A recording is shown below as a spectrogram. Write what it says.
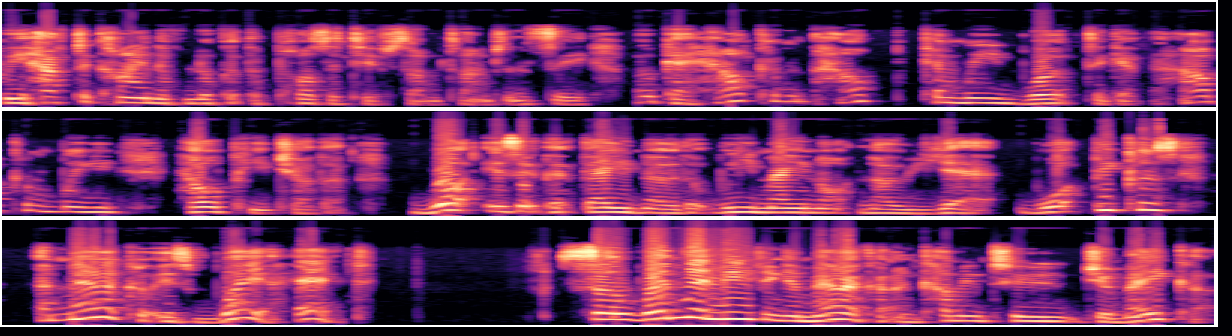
we have to kind of look at the positive sometimes and see, okay, how can how can we work together? How can we help each other? What is it that they know that we may not know yet? What because America is way ahead. So when they're leaving America and coming to Jamaica,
